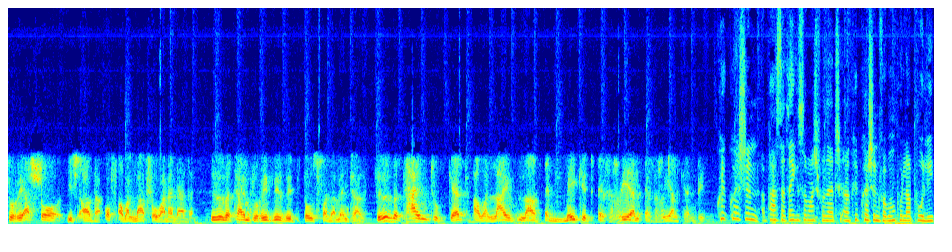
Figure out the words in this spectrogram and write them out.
to reassure each other of our love for one another. This is the time to revisit those fundamentals. This is the time to get our life love and make it as real as real can be. Quick question, Pastor. Thank you so much for that. A quick question from Umpula Puli.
